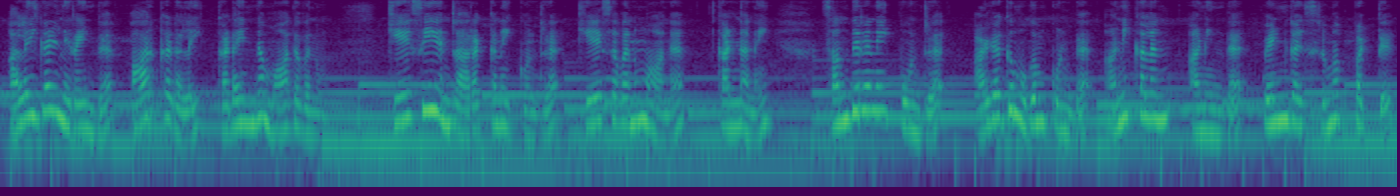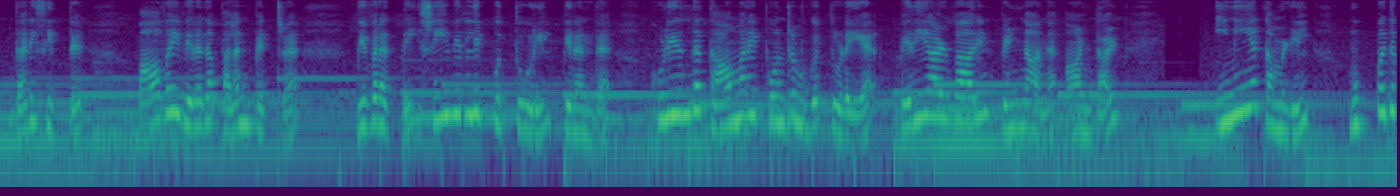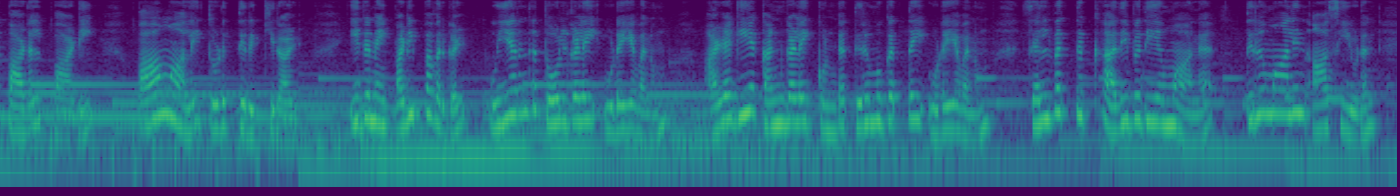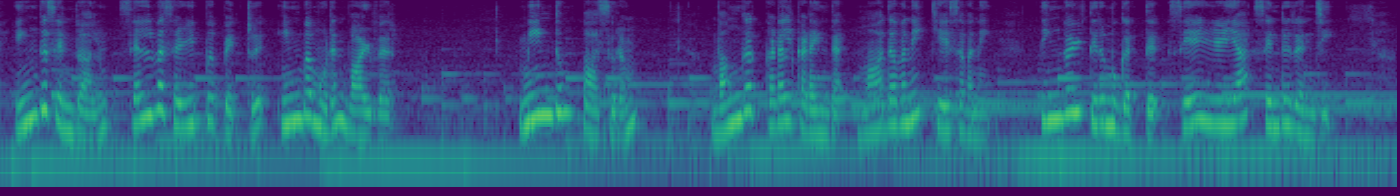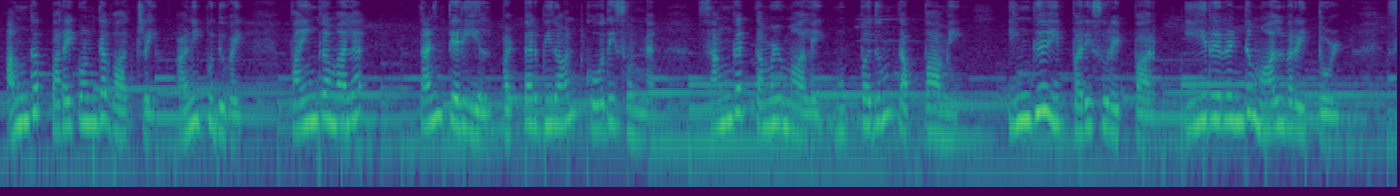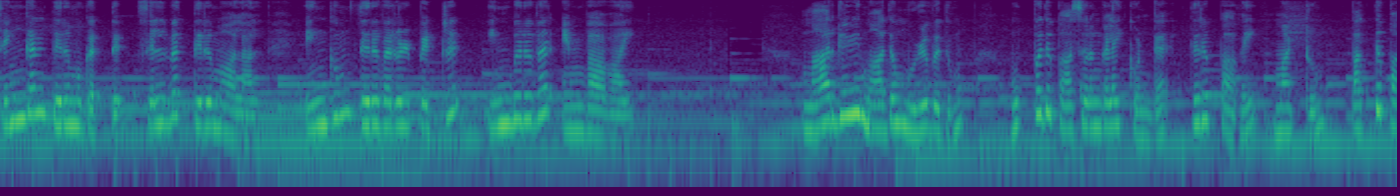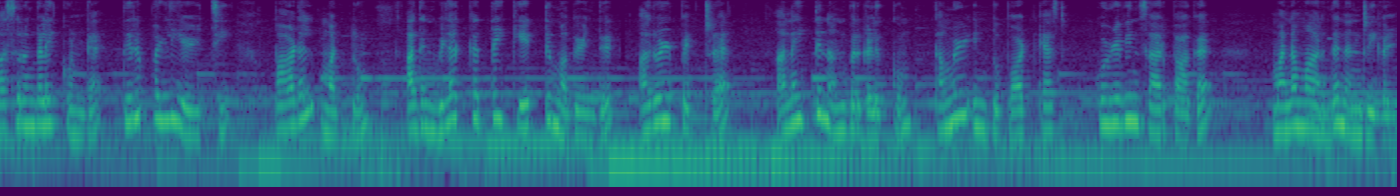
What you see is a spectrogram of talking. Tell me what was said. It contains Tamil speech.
அலைகள் நிறைந்த பார்க்கடலை கடைந்த மாதவனும் கேசி என்ற அரக்கனை கொன்ற கேசவனுமான கண்ணனை சந்திரனைப் போன்ற அழகு முகம் கொண்ட அணிகலன் அணிந்த பெண்கள் சிரமப்பட்டு தரிசித்து பாவை விரத பலன் பெற்ற விவரத்தை ஸ்ரீவில்லிபுத்தூரில் பிறந்த குளிர்ந்த தாமரை போன்ற முகத்துடைய பெரியாழ்வாரின் பெண்ணான ஆண்டாள் இனிய தமிழில் முப்பது பாடல் பாடி பாமாலை தொடுத்திருக்கிறாள். இதனை படிப்பவர்கள் உயர்ந்த தோள்களை உடையவனும் அழகிய கண்களை கொண்ட திருமுகத்தை உடையவனும் செல்வத்துக்கு அதிபதியுமான திருமாலின் ஆசியுடன் எங்கு சென்றாலும் செல்வ செழிப்பு பெற்று இன்பமுடன் வாழ்வர். மீண்டும் பாசுரம். வங்கக் கடல் கடைந்த மாதவனை கேசவனை திங்கள் திருமுகத்து சேழியார் சென்றிரஞ்சி. அங்கப் பறைகொண்ட வாற்றை அணிப்புதுவை பைங்கமல தன் தெரியல் பட்டர்பிரான் கோதை சொன்ன சங்கத் தமிழ் மாலை முப்பதும் தப்பாமே. இங்கு இப்பரிசுரைப்பார் ஈரிரண்டு மால்வரைத்தோள் செங்கன் திருமுகத்து செல்வத் திருமாலால் எங்கும் திருவருள் பெற்று இன்புறுவர் எம்பாவாய். மார்கழி மாதம் முழுவதும் முப்பது பாசுரங்களை கொண்ட திருப்பாவை மற்றும் பத்து பாசுரங்களை கொண்ட திருப்பள்ளி எழுச்சி பாடல் மற்றும் அதன் விளக்கத்தை கேட்டு மகிழ்ந்து அருள் பெற்ற அனைத்து நண்பர்களுக்கும் தமிழ் இன்டு பாட்காஸ்ட் குழுவின் சார்பாக மனமார்ந்த நன்றிகள்.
